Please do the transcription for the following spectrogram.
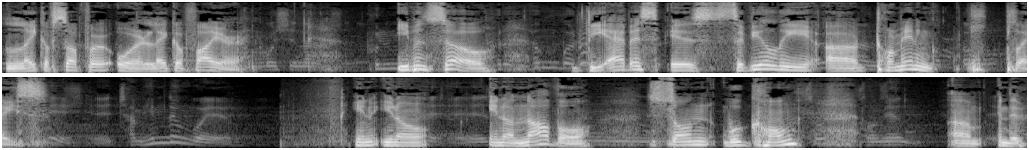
lake of sulfur or lake of fire. Even so, the abyss is severely uh, tormenting place. In, you know, in a novel, Sun Wukong, um, in the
